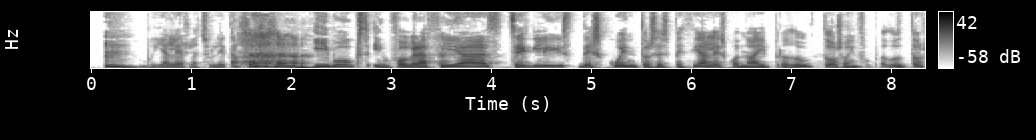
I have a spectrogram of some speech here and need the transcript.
voy a leer la chuleta, ebooks, infografías, checklists, descuentos especiales cuando hay productos o infoproductos,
